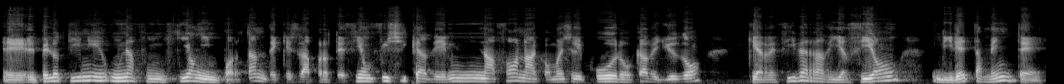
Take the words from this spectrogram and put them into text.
Eh, el pelo tiene una función importante, que es la protección física de una zona como es el cuero cabelludo, que recibe radiación directamente.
